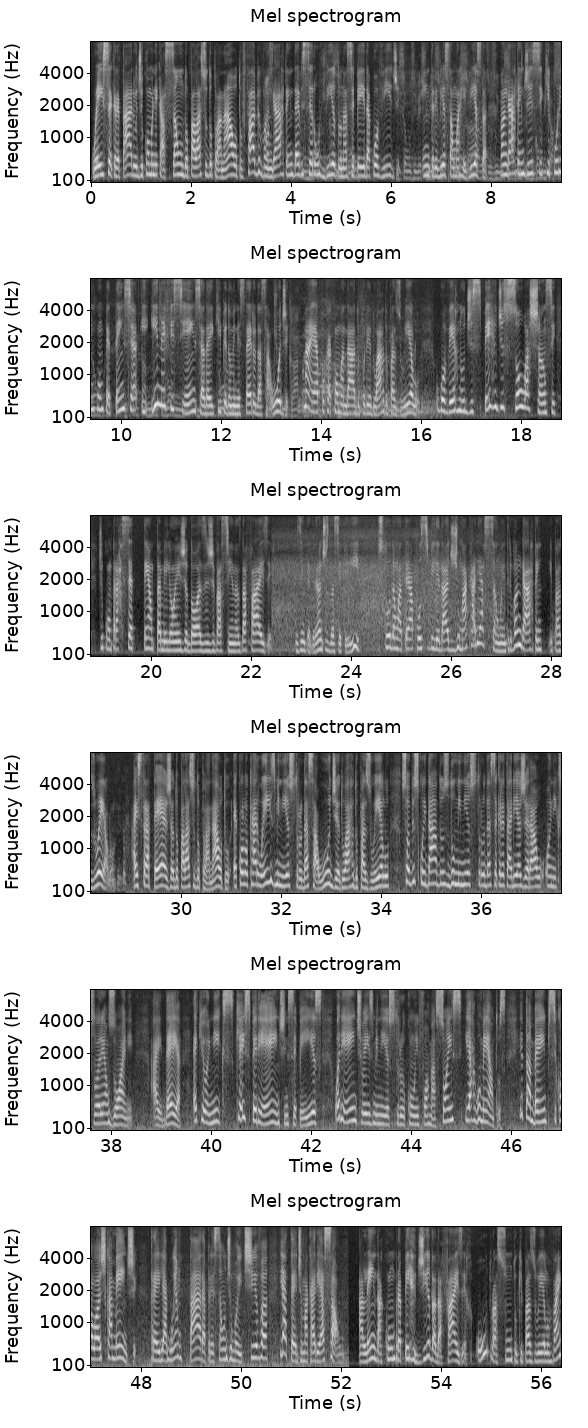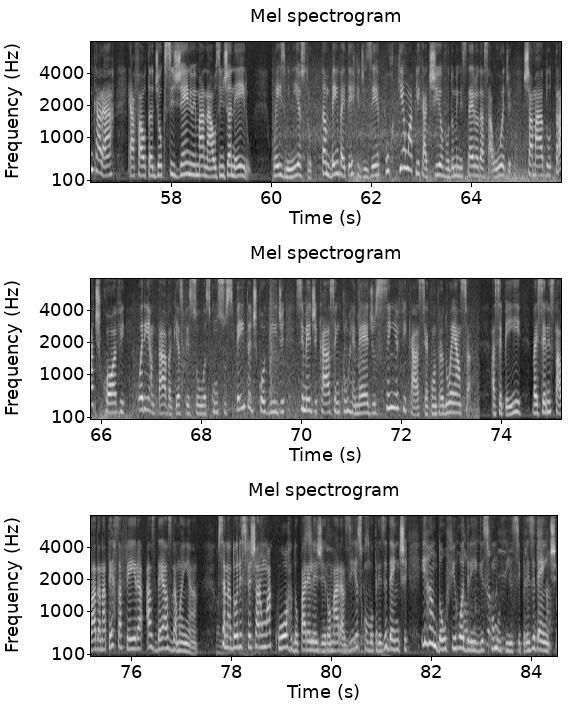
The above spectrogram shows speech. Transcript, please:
O ex-secretário de comunicação do Palácio do Planalto, Fábio Van Garten, deve ser ouvido na CPI da Covid. Em entrevista a uma revista, Van Garten disse que, por incompetência e ineficiência da equipe do Ministério da Saúde, na época comandado por Eduardo Pazuello, o governo desperdiçou a chance de comprar 70 milhões de doses de vacinas da Pfizer. Os integrantes da CPI estudam até a possibilidade de uma cariação entre Van Garten e Pazuello. A estratégia do Palácio do Planalto é colocar o ex-ministro da Saúde, Eduardo Pazuello, sob os cuidados do ministro da Secretaria-Geral, Onyx Lorenzoni. A ideia é que Onix, que é experiente em CPIs, oriente o ex-ministro com informações e argumentos, e também psicologicamente, para ele aguentar a pressão de uma oitiva e até de uma cariação. Além da compra perdida da Pfizer, outro assunto que Pazuello vai encarar é a falta de oxigênio em Manaus em janeiro. O ex-ministro também vai ter que dizer por que um aplicativo do Ministério da Saúde, chamado Tratkov, orientava que as pessoas com suspeita de Covid se medicassem com remédios sem eficácia contra a doença. A CPI vai ser instalada na terça-feira, às 10 da manhã. Os senadores fecharam um acordo para eleger Omar Aziz como presidente e Randolph Rodrigues como vice-presidente.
